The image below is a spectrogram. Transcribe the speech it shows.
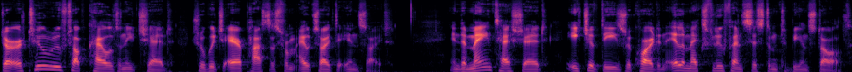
There are two rooftop cowls on each shed through which air passes from outside to inside. In the main test shed, each of these required an Ilimex FluFence system to be installed.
